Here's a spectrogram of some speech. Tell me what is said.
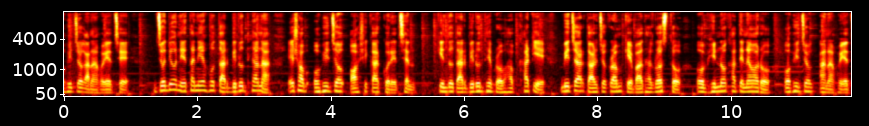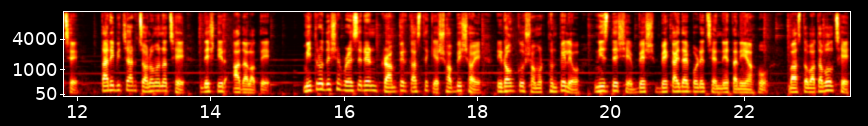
অভিযোগ আনা হয়েছে। যদিও নেতানিয়াহু তার বিরুদ্ধে আনা এসব অভিযোগ অস্বীকার করেছেন, কিন্তু তার বিরুদ্ধে প্রভাব খাটিয়ে বিচার কার্যক্রমকে বাধাগ্রস্ত ও ভিন্ন খাতে নেওয়ারও অভিযোগ আনা হয়েছে। তারই বিচার চলমান আছে দেশটির আদালতে। মিত্র দেশের প্রেসিডেন্ট ট্রাম্পের কাছ থেকে সব বিষয়ে নিরঙ্কুশ সমর্থন পেলেও নিজ দেশে বেশ বেকায়দায় পড়েছেন নেতানিয়াহু। বাস্তবতা বলছে,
